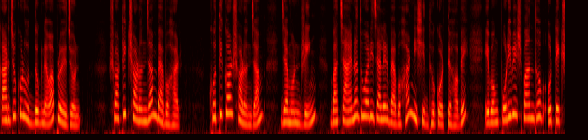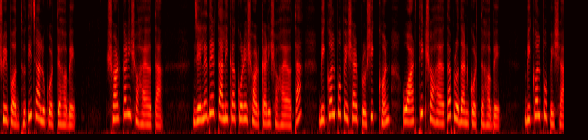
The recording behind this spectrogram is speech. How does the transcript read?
কার্যকর উদ্যোগ নেওয়া প্রয়োজন। সঠিক সরঞ্জাম ব্যবহার। ক্ষতিকর সরঞ্জাম যেমন রিং বা চায়না দুয়ারি জালের ব্যবহার নিষিদ্ধ করতে হবে এবং পরিবেশ বান্ধব ও টেকসই পদ্ধতি চালু করতে হবে। সরকারি সহায়তা। জেলেদের তালিকা করে সরকারি সহায়তা, বিকল্প পেশার প্রশিক্ষণ ও আর্থিক সহায়তা প্রদান করতে হবে। বিকল্প পেশা,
